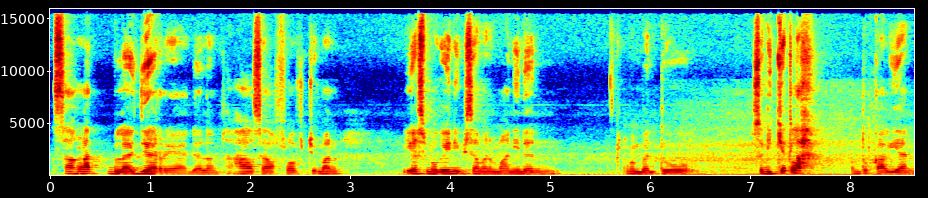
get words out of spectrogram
sangat belajar ya dalam hal self love cuman ya semoga ini bisa menemani dan membantu sedikit lah untuk kalian.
